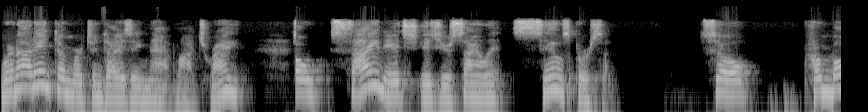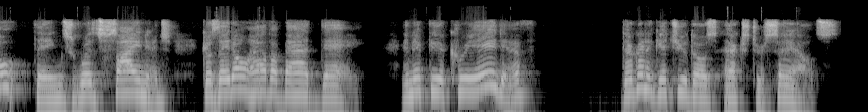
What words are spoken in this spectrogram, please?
we're not into merchandising that much, right? So signage is your silent salesperson. So promote things with signage because they don't have a bad day. And if you're creative, they're going to get you those extra sales.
